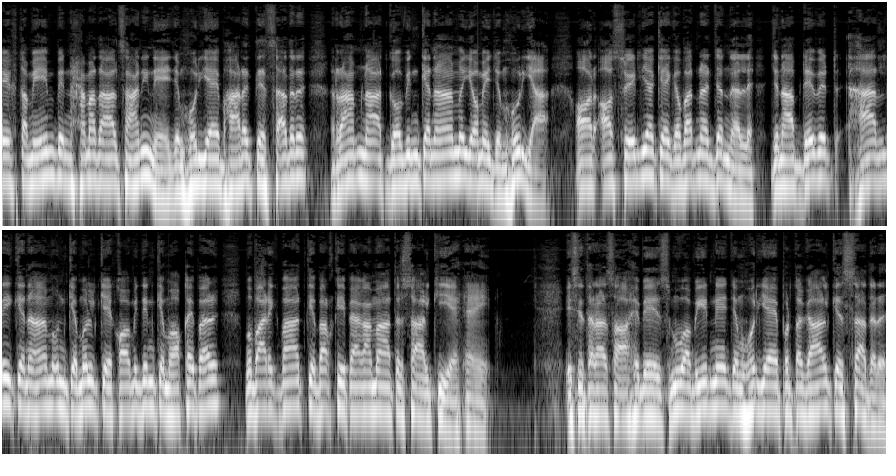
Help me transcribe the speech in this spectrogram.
शेख तमीम बिन हमद आल सानी ने जमहूरिया भारत के सदर रामनाथ कोविंद के नाम योम जमहूरिया और ऑस्ट्रेलिया के गवर्नर जनरल जनाब डेविड हार्ली के नाम उनके मुल्क के कौमी दिन के मौके पर मुबारकबाद के बरकी पैगाम इरसाल किए हैं। इसी तरह साहिब इसमू अमीर ने जमहूरिया पुर्तगाल के सदर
